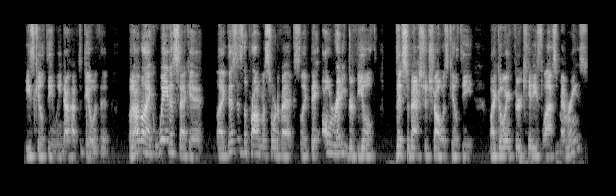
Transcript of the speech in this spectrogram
He's guilty. We now have to deal with it. But I'm like, wait a second. Like this is the problem with Sword of X. Like they already revealed that Sebastian Shaw was guilty by going through Kitty's last memories,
